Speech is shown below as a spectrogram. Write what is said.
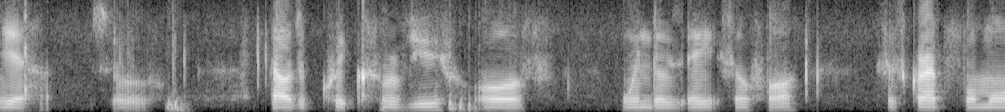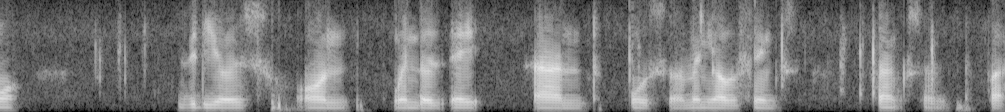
yeah so that was a quick review of Windows 8 so far. Subscribe for more videos on Windows 8 and also many other things. Thanks and bye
